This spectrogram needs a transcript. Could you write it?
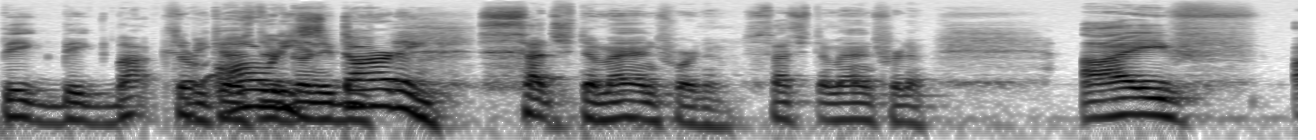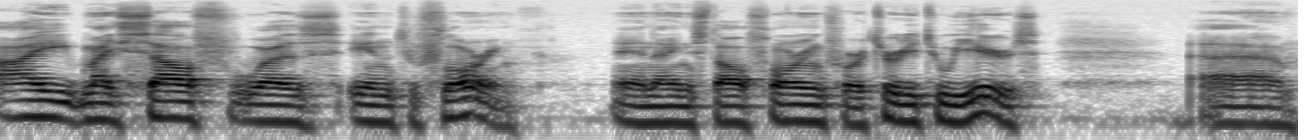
big, big bucks They're because already they're going to starting. be such demand for them. Such demand for them. I've I myself was into flooring, and I installed flooring for 32 years. Um,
